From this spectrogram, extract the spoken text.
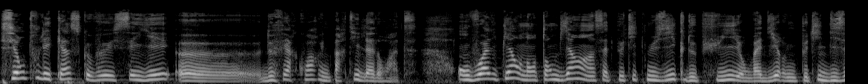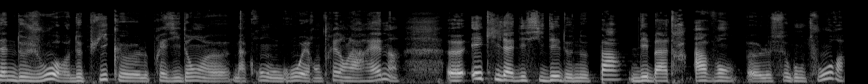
C'est en tous les cas ce que veut essayer euh, de faire croire une partie de la droite. On voit bien, on entend bien hein, cette petite musique depuis, on va dire, une petite dizaine de jours, depuis que le président euh, Macron, en gros, est rentré dans l'arène euh, et qu'il a décidé de ne pas débattre avant le second tour.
